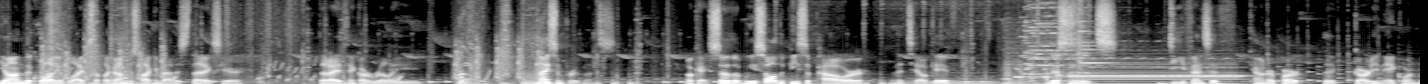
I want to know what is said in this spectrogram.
beyond the quality of life stuff, like I'm just talking about aesthetics here, that I think are really uh, nice improvements. Okay, so that we saw the piece of power in the tail cave. This is its defensive counterpart, the Guardian Acorn.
